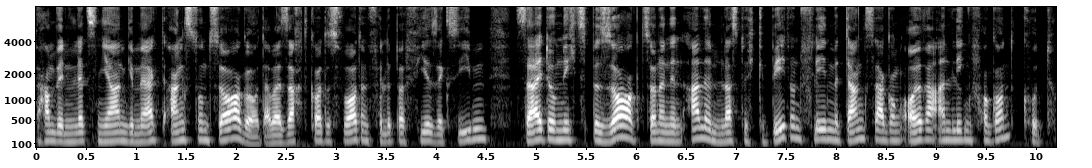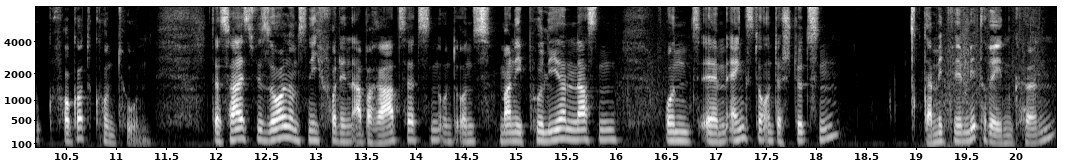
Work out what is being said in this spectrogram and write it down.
haben wir in den letzten Jahren gemerkt, Angst und Sorge. Und dabei sagt Gottes Wort in Philippa 4, 6, 7, seid um nichts besorgt, sondern in allem lasst durch Gebet und Flehen mit Danksagung eure Anliegen vor Gott, vor Gott kundtun. Das heißt, wir sollen uns nicht vor den Apparat setzen und uns manipulieren lassen und ähm, Ängste unterstützen, damit wir mitreden können.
